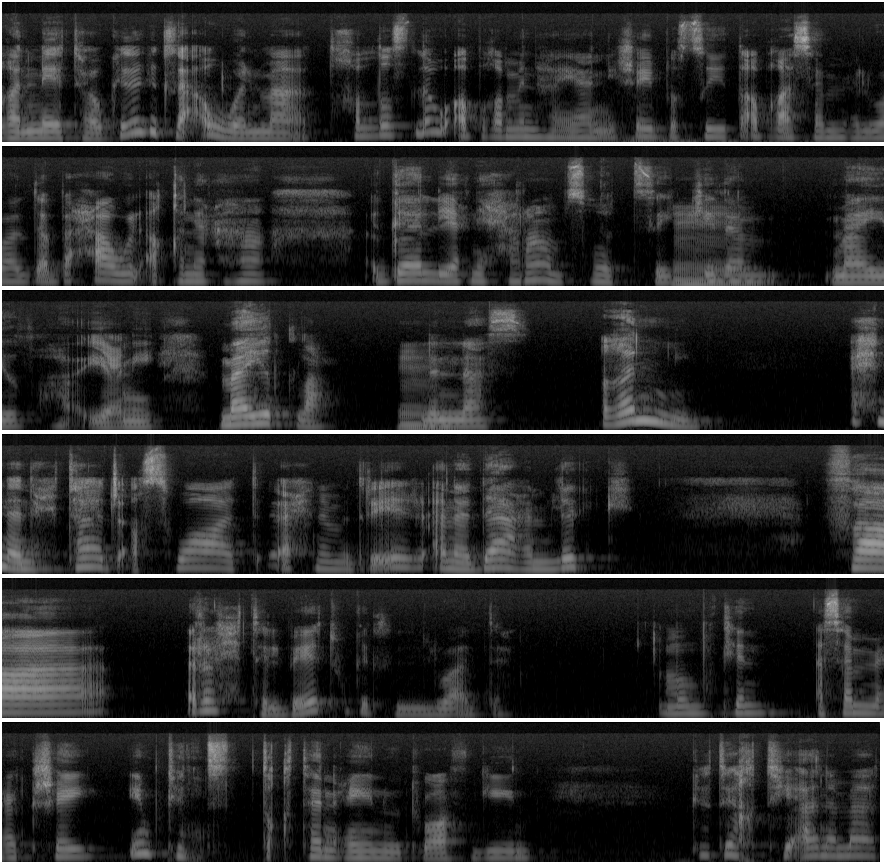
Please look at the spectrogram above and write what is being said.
غنيتها وكذا قلت له أول ما تخلص لو أبغى منها يعني شيء بسيط أبغى أسمع الوالدة بحاول أقنعها. قال يعني حرام صوت زي كذا. ما يظهر يعني ما يطلع مم. للناس. غني. إحنا نحتاج أصوات إحنا مدري إيش أنا داعم لك. فرحت البيت وقلت للوالدة ممكن أسمعك شيء يمكن تقتنعين وتوافقين. قلت يا أختي أنا ما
